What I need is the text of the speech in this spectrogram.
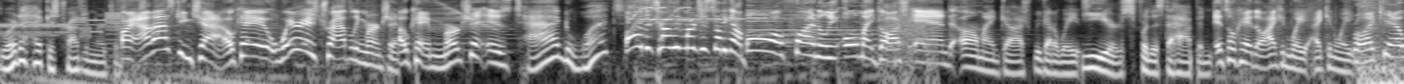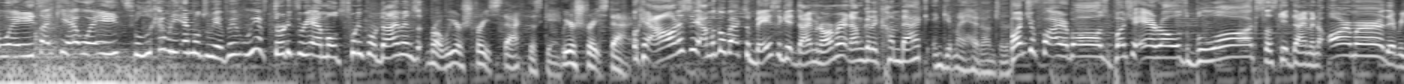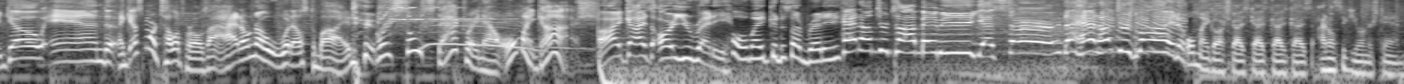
where the heck is Traveling Merchant? All right, I'm asking chat, okay? Where is Traveling Merchant? Okay, Merchant is tagged. What? Oh, the Traveling Merchant's setting up. Oh, finally. Oh my gosh. And oh my gosh, we gotta wait years for this to happen. It's okay though. I can wait. I can wait. Bro, I can't wait. I can't wait. Bro, look how many emeralds we have. We have 33 emeralds, 24 diamonds. Bro, we are straight stacked this game. We are straight stacked. Okay, honestly, I'm gonna go back to base and get diamond armor, and I'm gonna come back and get my headhunter. Bunch of fireballs, bunch of arrows, blocks. Let's get diamond armor. There we go. And I guess more telepearls. I, I don't know what else to buy. We're so stacked right now. Oh my gosh. All right, guys, are you ready? Oh my goodness, I'm ready. Headhunter time, baby. Yes, sir. The headhunter's mine. Oh my gosh, guys, guys, guys, guys. I don't think you understand.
